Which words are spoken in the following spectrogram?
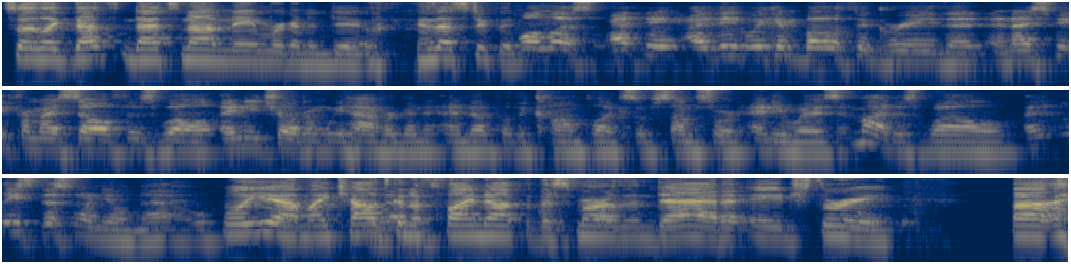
So like that's that's not a name we're gonna do. Is that stupid? Well, listen, I think I think we can both agree that, and I speak for myself as well. Any children we have are going to end up with a complex of some sort, anyways. It might as well. At least this one you'll know. Well, yeah, my child's gonna find out that they're smarter than dad at age three, uh,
